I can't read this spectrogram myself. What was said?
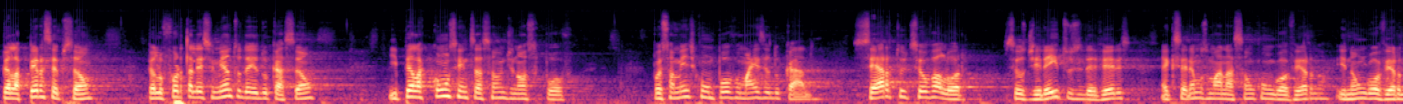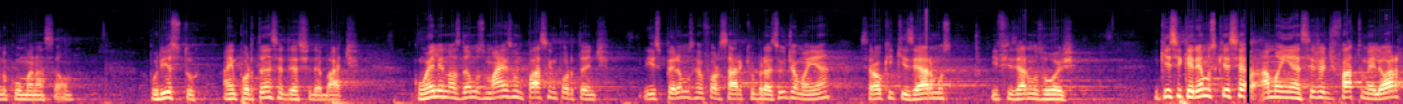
pela percepção, pelo fortalecimento da educação e pela conscientização de nosso povo. Pois somente com um povo mais educado, certo de seu valor, seus direitos e deveres, é que seremos uma nação com um governo e não um governo com uma nação. Por isto, a importância deste debate. Com ele, nós damos mais um passo importante e esperamos reforçar que o Brasil de amanhã será o que quisermos e fizermos hoje. E que, se queremos que esse amanhã seja de fato melhor,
